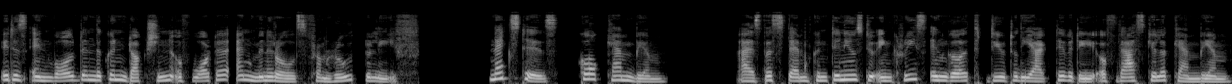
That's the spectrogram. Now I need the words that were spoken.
It is involved in the conduction of water and minerals from root to leaf. Next is cork cambium. As the stem continues to increase in girth due to the activity of vascular cambium,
